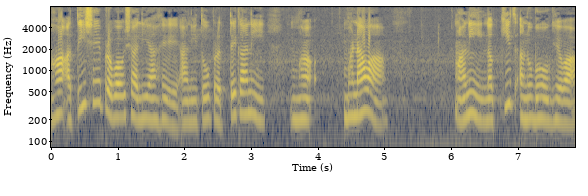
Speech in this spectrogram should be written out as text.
हा अतिशय प्रभावशाली आहे आणि तो प्रत्येकाने म्ह म्हणावा आणि नक्कीच अनुभव घ्यावा.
